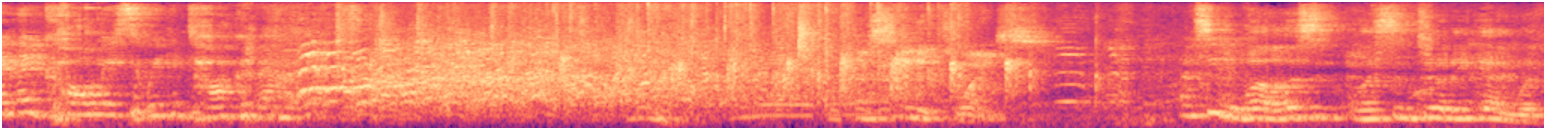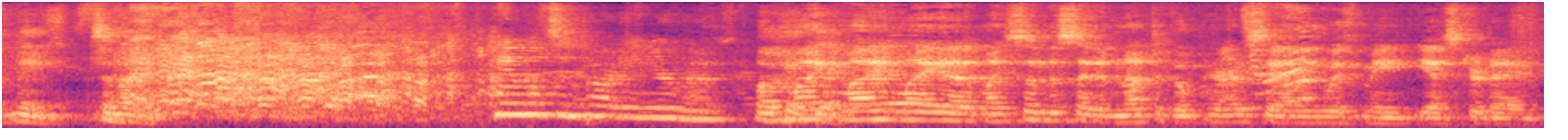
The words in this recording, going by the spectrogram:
And then call me so we can talk about it. I've seen it twice. I see. Well, listen. Listen to it again with me tonight. Hamilton party in your room. Okay, My good. my my, uh, my son decided not to go parasailing with me yesterday,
